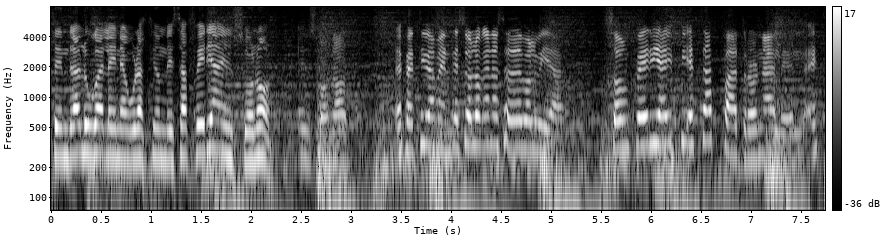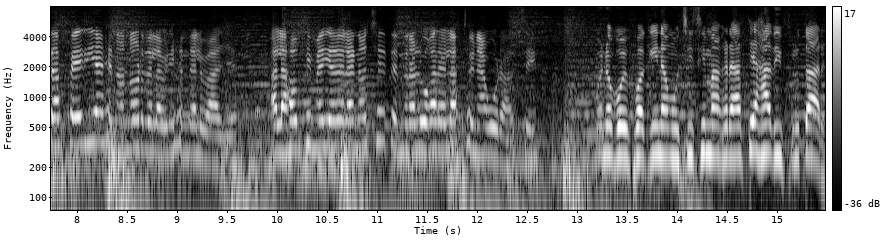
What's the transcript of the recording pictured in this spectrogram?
tendrá lugar la inauguración de esa feria en su honor. En su honor. Efectivamente, eso es lo que no se debe olvidar. Son ferias y fiestas patronales. Esta feria es en honor de la Virgen del Valle. A las once y media de la noche tendrá lugar el acto inaugural, sí. Bueno, pues Joaquina, muchísimas gracias a disfrutar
